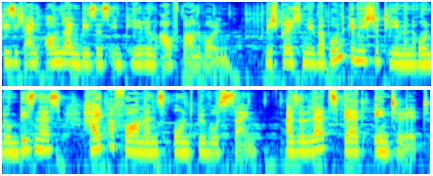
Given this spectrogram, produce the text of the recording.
die sich ein Online-Business-Imperium aufbauen wollen. Wir sprechen über bunt gemischte Themen rund um Business, High Performance und Bewusstsein. Also let's get into it.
